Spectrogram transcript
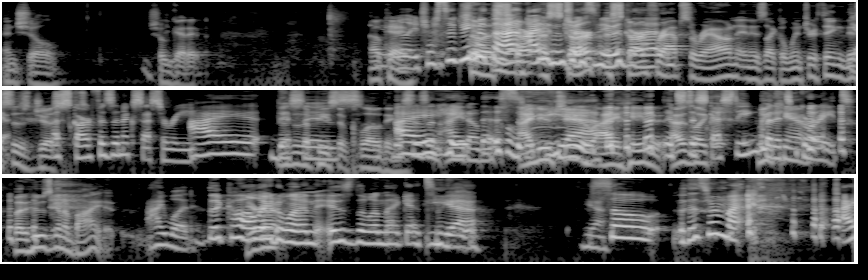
and she'll she'll get it. Okay. You really trusted me So with a that. scar- I a didn't scarf, trust me with that. a scarf wraps around and is like a winter thing. This Yeah. is just a scarf is an accessory. I This, This is a piece of clothing. This I is an hate item. this. I do too. Yeah. I hate it. I It's was like, disgusting, we but it's great. But who's gonna buy it? I would. the collared gonna- one is the one that gets me. Yeah. Yeah. So this remind I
